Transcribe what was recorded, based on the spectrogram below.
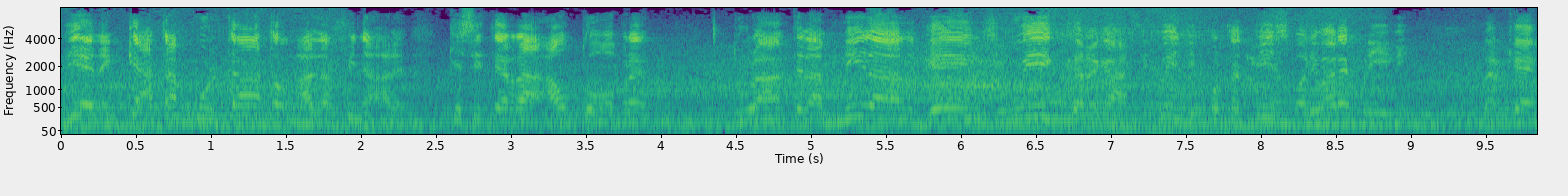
viene catapultato alla finale che si terrà a ottobre durante la Milan Games Week ragazzi. Quindi importantissimo arrivare primi perché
